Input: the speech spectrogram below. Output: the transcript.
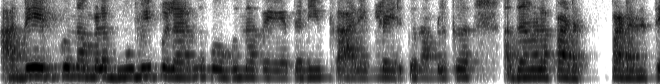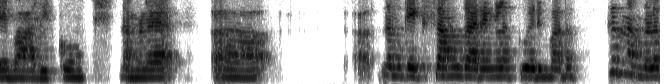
അതായിരിക്കും നമ്മളെ ഭൂമി പിളർന്നു പോകുന്ന വേദനയും കാര്യങ്ങളായിരിക്കും. നമ്മൾക്ക് അത് നമ്മളെ പഠ പഠനത്തെ ബാധിക്കും. നമ്മളെ നമുക്ക് എക്സാം കാര്യങ്ങളൊക്കെ വരുമ്പോൾ അതൊക്കെ നമ്മളെ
